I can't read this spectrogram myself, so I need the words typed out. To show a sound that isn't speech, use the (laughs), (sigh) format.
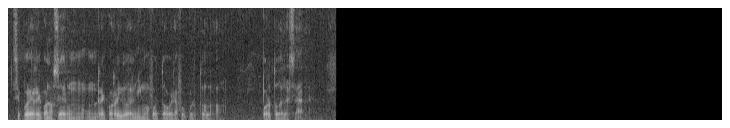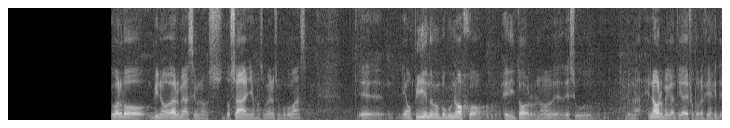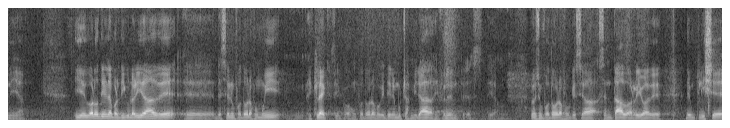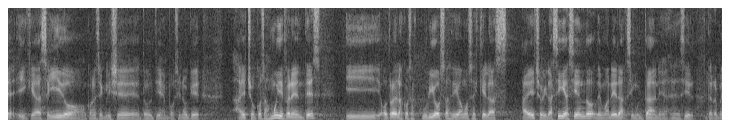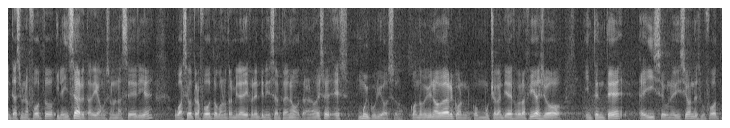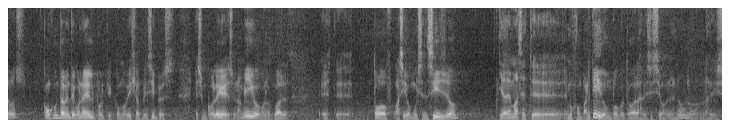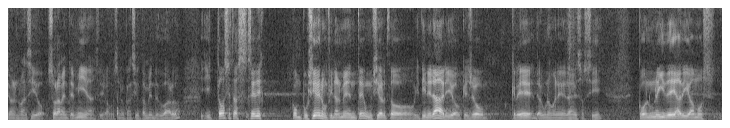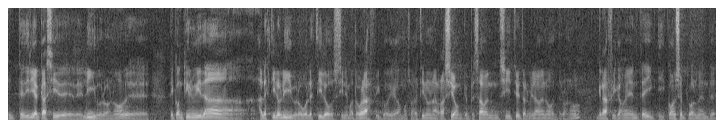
Se puede reconocer un, recorrido del mismo fotógrafo por, todo, por toda la sala. Eduardo vino a verme hace unos dos años más o menos, un poco más, eh, digamos, pidiéndome un poco un ojo editor ¿no? de, su, de una enorme cantidad de fotografías que tenía. Y Eduardo tiene la particularidad de, eh, de, ser un fotógrafo muy ecléctico, un fotógrafo que tiene muchas miradas diferentes. Digamos. No es un fotógrafo que se ha sentado arriba de, de un cliché y que ha seguido con ese cliché todo el tiempo, sino que ha hecho cosas muy diferentes y otra de las cosas curiosas, digamos, es que las ha hecho y las sigue haciendo de manera simultánea. Es decir, de repente hace una foto y la inserta, digamos, en una serie, o hace otra foto con otra mirada diferente y la inserta en otra. ¿no? Eso es muy curioso. Cuando me vino a ver con, con mucha cantidad de fotografías, yo intenté e hice una edición de sus fotos, conjuntamente con él, porque como dije al principio, es, es un colega, es un amigo, con lo cual este, todo ha sido muy sencillo y además este, hemos compartido un poco todas las decisiones, ¿no? las decisiones no han sido solamente mías, digamos, sino que han sido también de Eduardo. Y, todas estas series compusieron finalmente un cierto itinerario que yo creé de alguna manera, eso sí, con una idea, digamos, te diría casi de, libro, ¿no? de, de continuidad al estilo libro o al estilo cinematográfico, digamos, al estilo narración, que empezaba en un sitio y terminaba en otro, ¿no? gráficamente y, conceptualmente.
